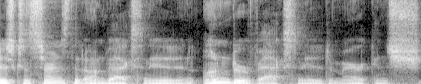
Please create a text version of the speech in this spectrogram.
there's concerns that unvaccinated and under-vaccinated Americans sh-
